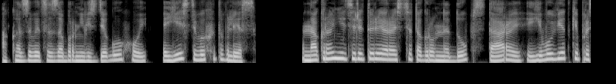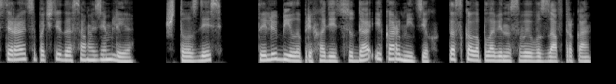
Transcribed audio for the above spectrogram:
Оказывается, забор не везде глухой. Есть выход в лес. На крайней территории растет огромный дуб, старый, его ветки простираются почти до самой земли. Что здесь? Ты любила приходить сюда и кормить их, таскала половину своего завтрака.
